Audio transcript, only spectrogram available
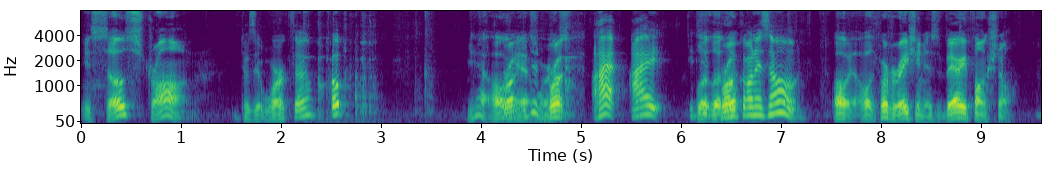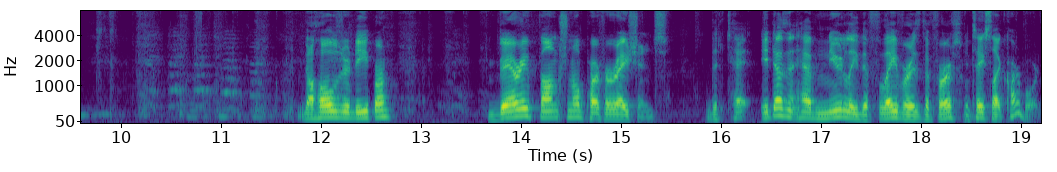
is so strong. Does it work though? Oh, Yeah. Oh bro- yeah. it It just works. broke. I I it just Look, look, broke look. on its own. Oh, oh, the perforation is very functional. The holes are deeper. Very functional perforations. The te- it doesn't have nearly the flavor as the first one. It tastes like cardboard.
